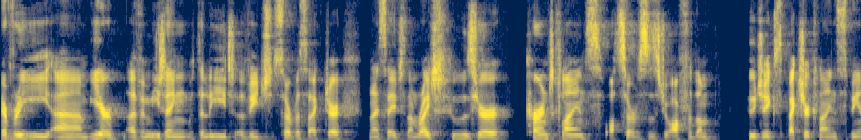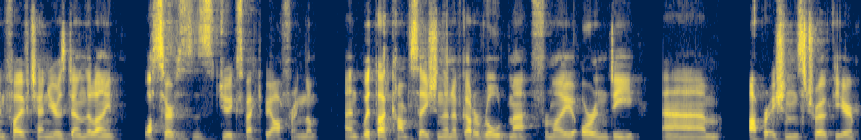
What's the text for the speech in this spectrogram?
Every um, year, I have a meeting with the lead of each service sector, and I say to them, right, who's your current clients? What services do you offer them? Who do you expect your clients to be in five, ten years down the line? What services do you expect to be offering them? And with that conversation, then I've got a roadmap for my R&D um, operations throughout the year.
